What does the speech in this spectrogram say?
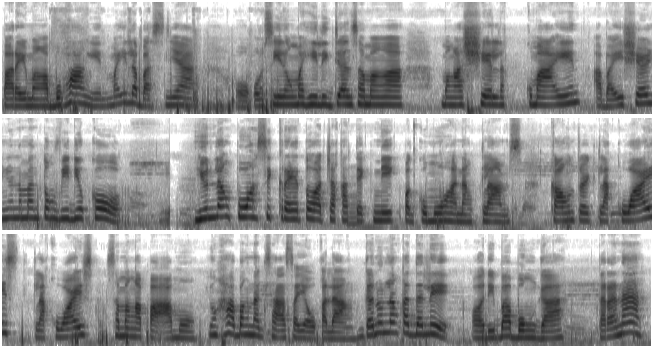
para yung mga buhangin, mailabas niya. O kung sinong mahilig dyan sa mga mga shell na kumain, abay, share nyo naman tong video ko. Yun lang po ang sikreto at saka technique pag kumuha ng clams. Counterclockwise, clockwise sa mga paa mo. Yung habang nagsasayaw ka lang. Ganun lang kadali. O, di ba bongga? Tara na!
